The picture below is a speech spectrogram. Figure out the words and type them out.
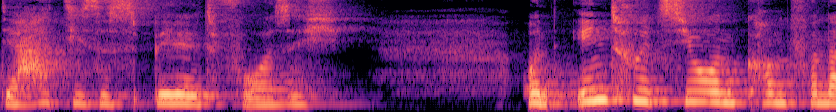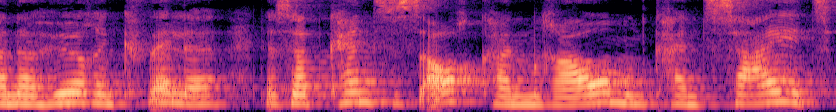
der hat dieses Bild vor sich. Und Intuition kommt von einer höheren Quelle. Deshalb kennt es auch keinen Raum und keine Zeit.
